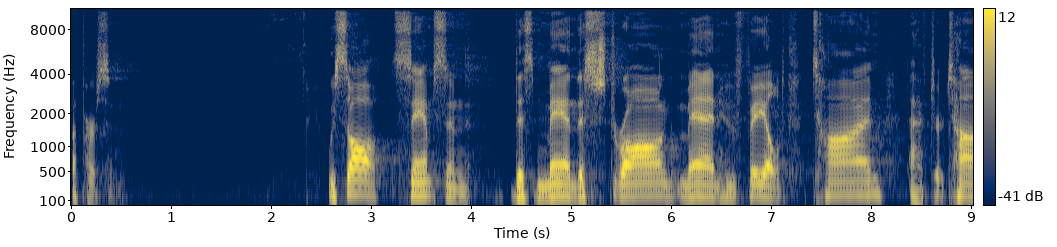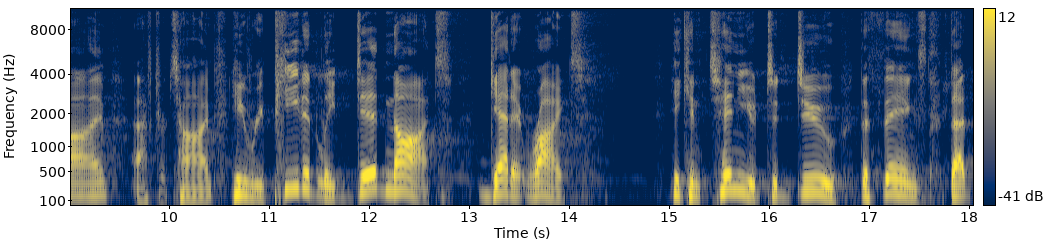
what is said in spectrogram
a person. We saw Samson, this man, this strong man who failed time after time after time. He repeatedly did not get it right. He continued to do the things that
